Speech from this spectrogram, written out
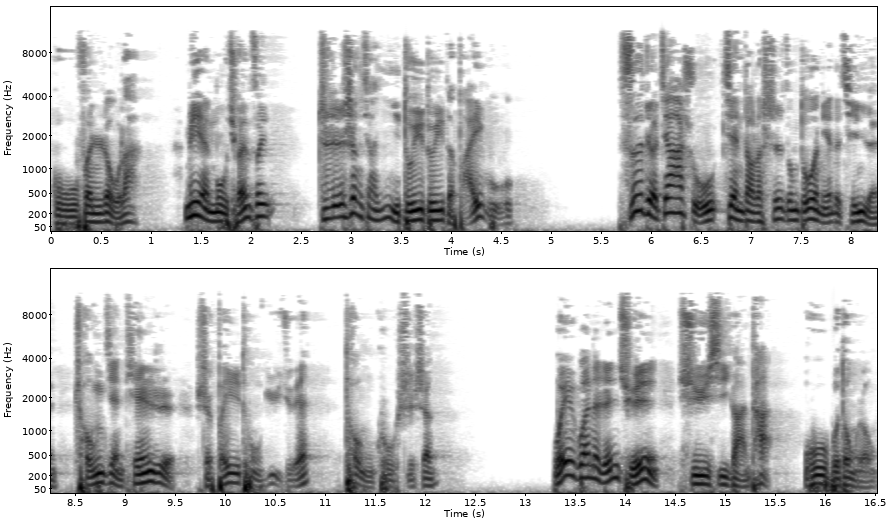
骨分肉烂，面目全非，只剩下一堆堆的白骨。死者家属见到了失踪多年的亲人，重见天日，是悲痛欲绝，痛哭失声。围观的人群嘘唏感叹，无不动容。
